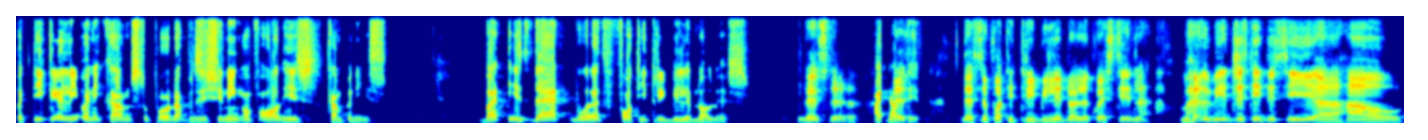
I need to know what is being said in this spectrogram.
particularly when it comes to product positioning of all his companies. But is that worth $43 billion? That's the I doubt That's- it. that's the 43 billion dollar question lah. But it'll be interesting to see uh, how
